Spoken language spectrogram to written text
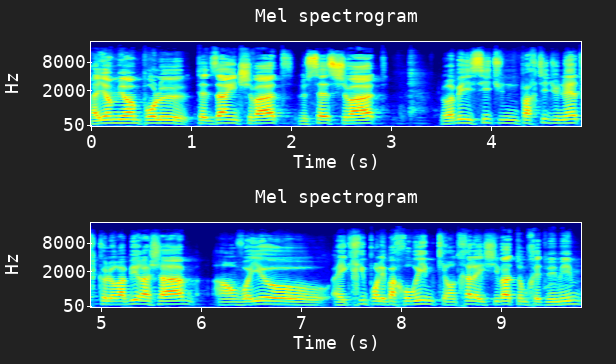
Hayom Yom pour le Tetzain Shvat, le 16 Shvat. Le rabbi cite une partie d'une lettre que le rabbi Rachab a écrit pour les Bachorim qui entraient à la Yeshiva Tomchet Mimim.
